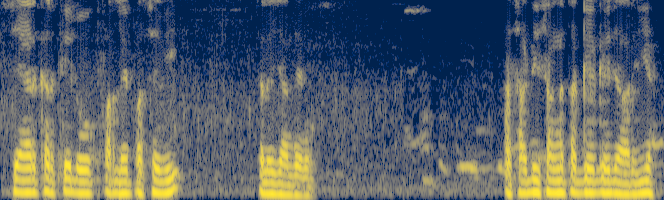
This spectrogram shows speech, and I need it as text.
ਸੈਰ ਕਰਕੇ ਲੋਕ ਪਰਲੇ ਪਾਸੇ ਵੀ ਚਲੇ ਜਾਂਦੇ ਨੇ। ਆ ਸਾਡੀ ਸੰਗਤ ਅੱਗੇ ਅੱਗੇ ਜਾ ਰਹੀ ਹੈ।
